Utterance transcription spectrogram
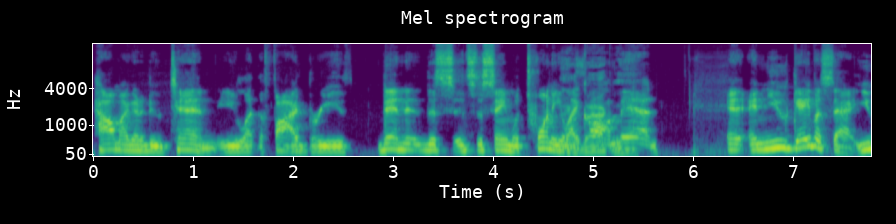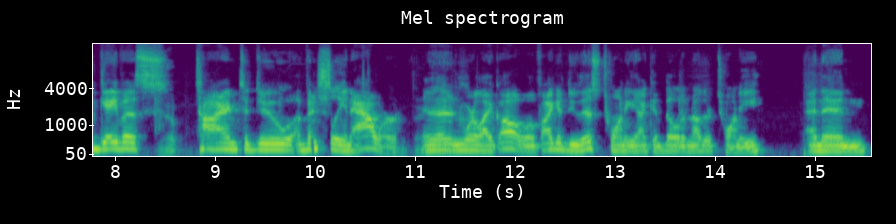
How am I going to do 10? You let the five breathe. Then this, it's the same with 20. Like, oh man, and, and you gave us that. You gave us Yep. time to do eventually an hour, and then we're like, oh well, if I could do this twenty, I can build another twenty, and then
